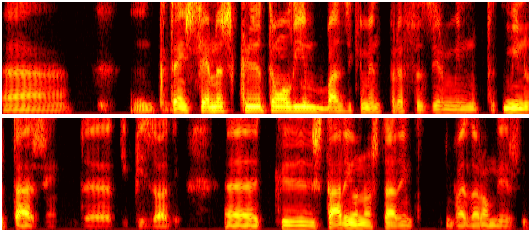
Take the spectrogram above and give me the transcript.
Uh, que tens cenas que estão ali basicamente para fazer minut minutagem de, de episódio. Uh, que estarem ou não estarem vai dar ao mesmo.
